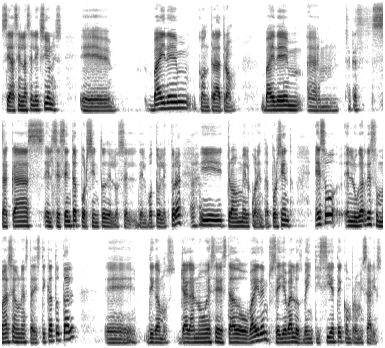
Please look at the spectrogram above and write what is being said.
se hacen las elecciones. Eh, Biden contra Trump. Biden em, Sacas. sacas el 60% de los, el- del voto electoral Ajá. y Trump el 40%. Eso, en lugar de sumarse a una estadística total, eh, digamos, ya ganó ese estado Biden, pues se lleva los 27 compromisarios.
